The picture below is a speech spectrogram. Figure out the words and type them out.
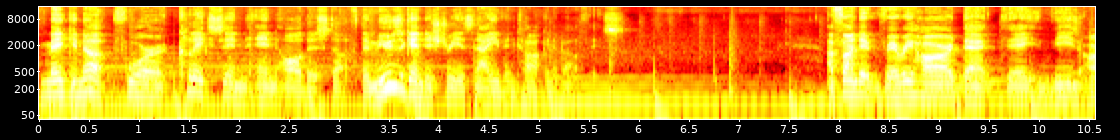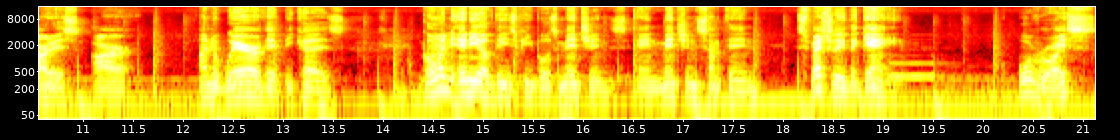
making up for clicks and, and all this stuff. The music industry is not even talking about this. I find it very hard that they these artists are unaware of it because going to any of these people's mentions and mention something, especially the game, or Royce,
